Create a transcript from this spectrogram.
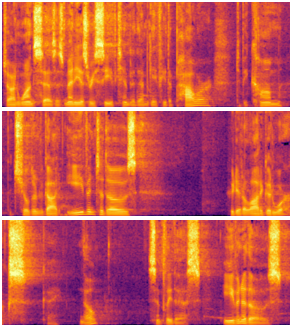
John 1 says, As many as received him, to them gave he the power to become the children of God, even to those who did a lot of good works. Okay? No, simply this even to those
